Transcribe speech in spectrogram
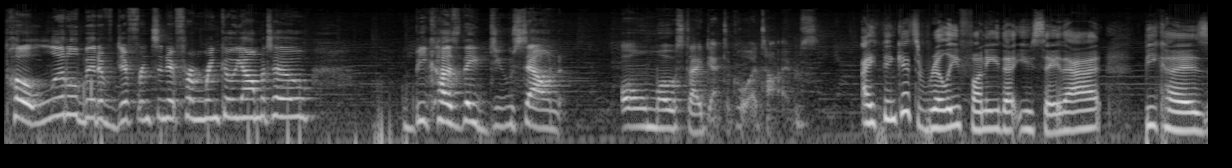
put a little bit of difference in it from Rinko Yamato because they do sound almost identical at times. I think it's really funny that you say that because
